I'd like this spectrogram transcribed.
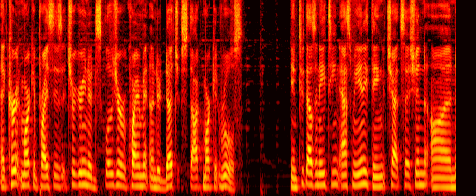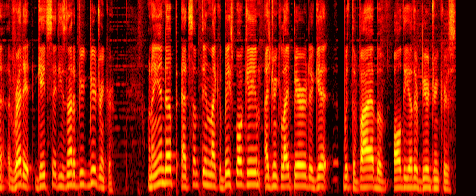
at current market prices, triggering a disclosure requirement under Dutch stock market rules. In 2018, Ask Me Anything chat session on Reddit, Gates said he's not a big beer drinker. When I end up at something like a baseball game, I drink light beer to get with the vibe of all the other beer drinkers.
